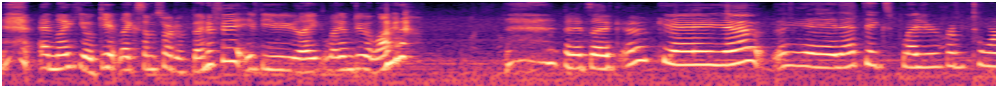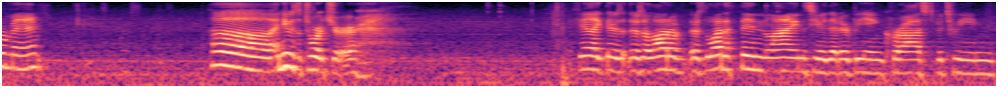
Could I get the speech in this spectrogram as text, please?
and like you'll get like some sort of benefit if you like let him do it long enough and it's like okay yeah okay that takes pleasure from torment oh and he was a torturer i feel like there's there's a lot of there's a lot of thin lines here that are being crossed between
